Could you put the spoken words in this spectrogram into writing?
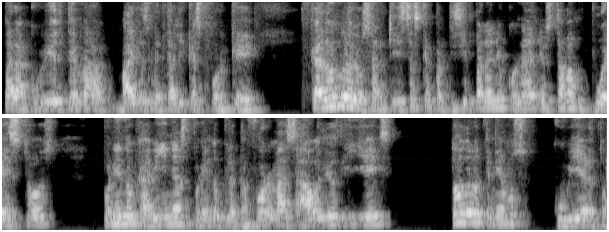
para cubrir el tema vallas metálicas porque cada uno de los artistas que participan año con año estaban puestos, poniendo cabinas, poniendo plataformas, audio, DJs, todo lo teníamos cubierto.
